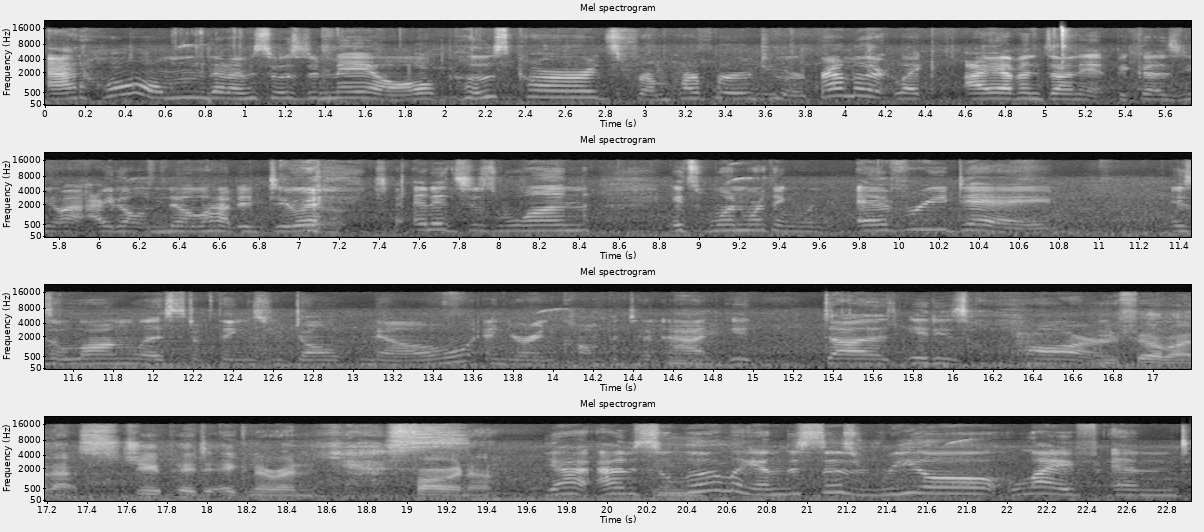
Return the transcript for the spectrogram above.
at home that I'm supposed to mail, postcards from Harper to her grandmother. Like I haven't done it because you know I don't know how to do it, and it's just one. It's one more thing when every day is a long list of things you don't know and you're incompetent at. Hmm. It does. It is hard. You feel like that stupid, ignorant Yes. foreigner. Yeah, absolutely. And this is real life and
